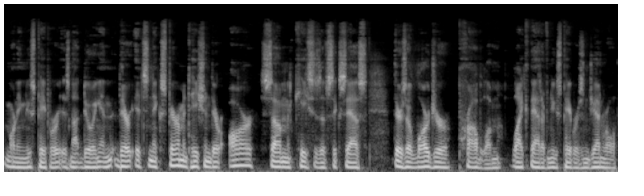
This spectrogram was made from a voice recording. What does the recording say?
morning newspaper is not doing, and there it's an experimentation. There are some cases of success. There's a larger problem like that of newspapers in general,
